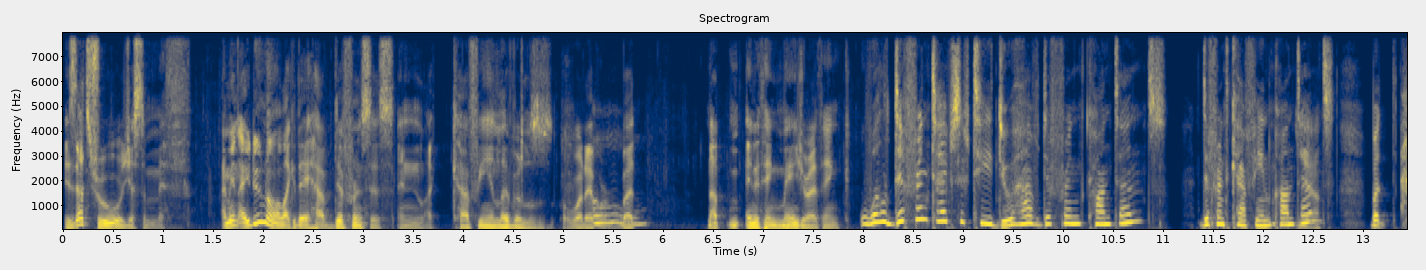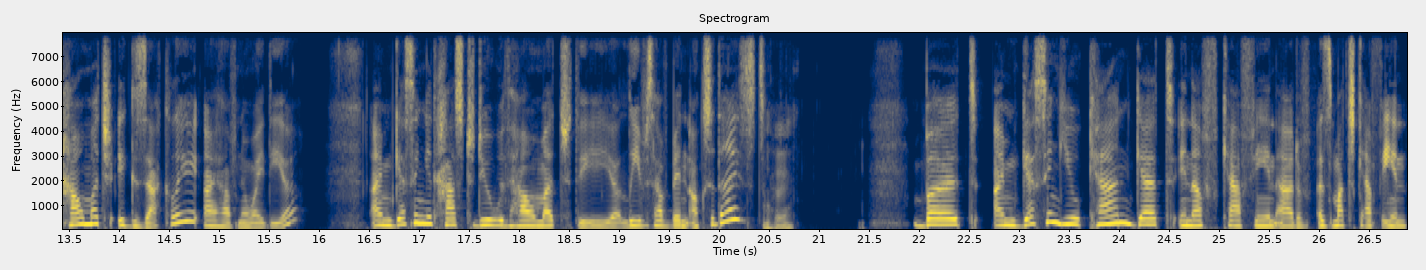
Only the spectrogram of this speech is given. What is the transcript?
Is that true or just a myth? I mean, I do know like they have differences in like caffeine levels or whatever, but not anything major. I think. Well, different types of tea do have different content, different caffeine content, yeah. but how much exactly, I have no idea. I'm guessing it has to do with how much the uh, leaves have been oxidized. Okay. But I'm guessing you can get enough caffeine out of as much caffeine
